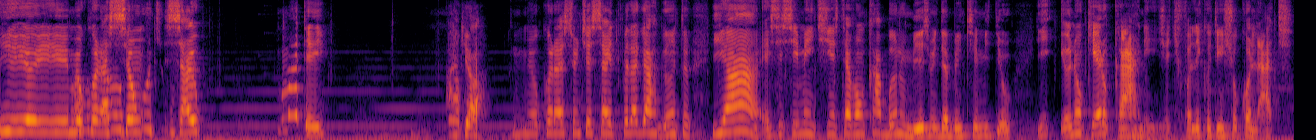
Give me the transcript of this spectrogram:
E, e meu coração saiu. Matei. Aqui, ó. Meu coração tinha saído pela garganta. E ah, essas sementinhas estavam acabando mesmo, ainda bem que você me deu. E eu não quero carne, já te falei que eu tenho chocolate.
